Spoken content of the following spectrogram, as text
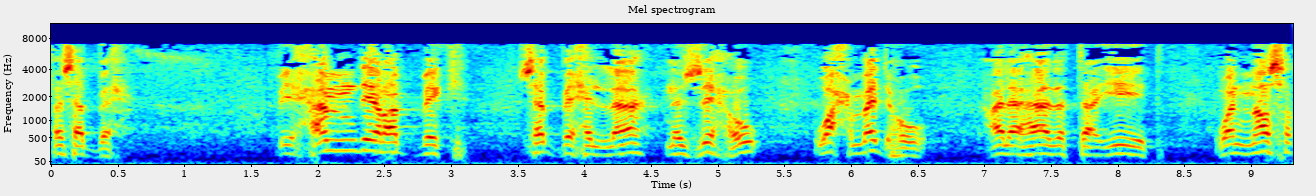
فسبح. بحمد ربك. سبح الله نزهه واحمده على هذا التأييد والنصر.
